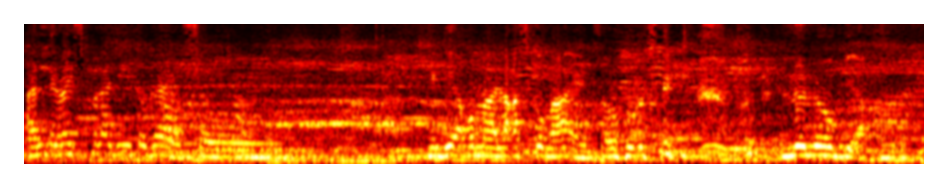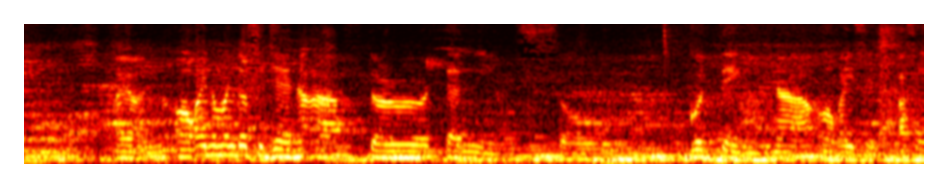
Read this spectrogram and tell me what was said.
Only rice pala dito guys. So, hindi ako malakas kumain. So, lulugi ako. Ayun. Okay naman daw si Jenna after 10 years. So, good thing na okay sila. Kasi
